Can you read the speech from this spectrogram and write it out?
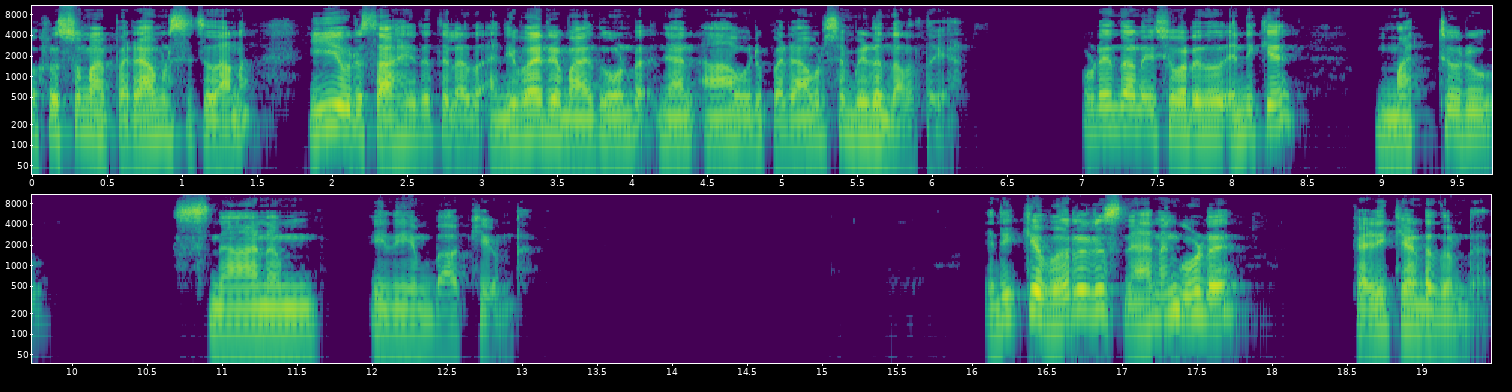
ഹ്രസ്വമായി പരാമർശിച്ചതാണ്. ഈ ഒരു സാഹചര്യത്തിൽ അത് അനിവാര്യമായതുകൊണ്ട് ഞാൻ ആ ഒരു പരാമർശം വീണ്ടും നടത്തുകയാണ്. അവിടെ എന്താണ് യേശു പറയുന്നത്? എനിക്ക് മറ്റൊരു സ്നാനം ഇനിയും ബാക്കിയുണ്ട്. എനിക്ക് വേറൊരു സ്നാനം കൂടെ കഴിക്കേണ്ടതുണ്ട്.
